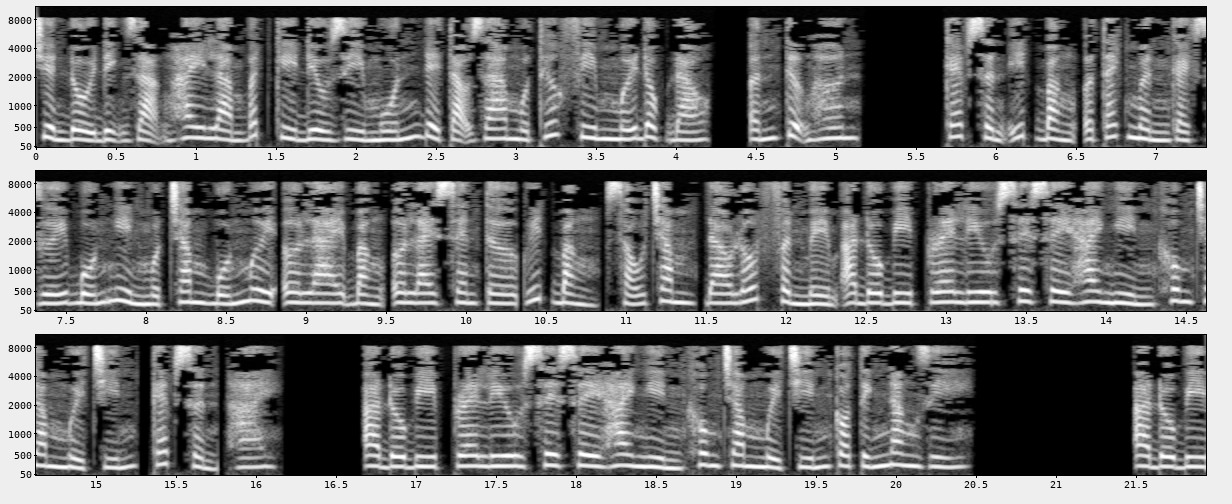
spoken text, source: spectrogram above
chuyển đổi định dạng hay làm bất kỳ điều gì muốn để tạo ra một thước phim mới độc đáo, ấn tượng hơn. Caption ít bằng Attachment gạch dưới 4140 Align bằng Align Center Width bằng 600 Download phần mềm Adobe Prelude CC 2019 Caption 2 Adobe Prelude CC 2019 có tính năng gì? Adobe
